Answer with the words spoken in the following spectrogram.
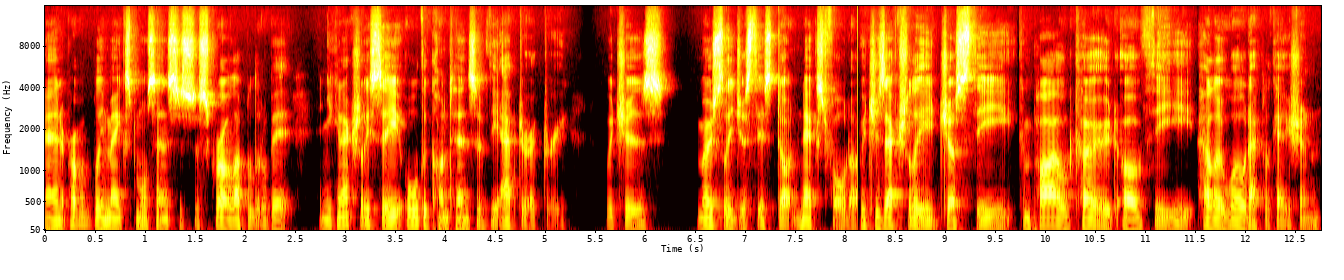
and it probably makes more sense just to scroll up a little bit, and you can actually see all the contents of the app directory, which is mostly just this .next folder, which is actually just the compiled code of the Hello World application.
